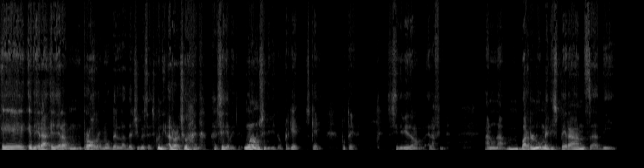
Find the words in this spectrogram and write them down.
e, ed, era, ed, era, un prodromo del, del 5 Stelle. Quindi, allora, secondo me, seriamente, uno non si dividono perché skate, potere. Se si dividono è la fine. Hanno una, un barlume di speranza di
